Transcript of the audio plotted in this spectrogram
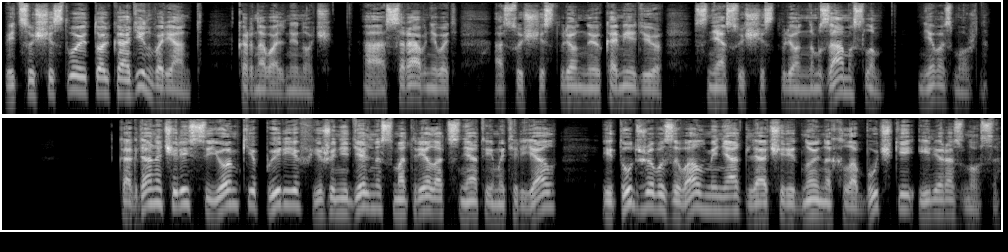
Ведь существует только один вариант «Карнавальной ночи», а сравнивать осуществленную комедию с неосуществленным замыслом невозможно. Когда начались съемки, Пырьев еженедельно смотрел отснятый материал и тут же вызывал меня для очередной нахлобучки или разноса.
